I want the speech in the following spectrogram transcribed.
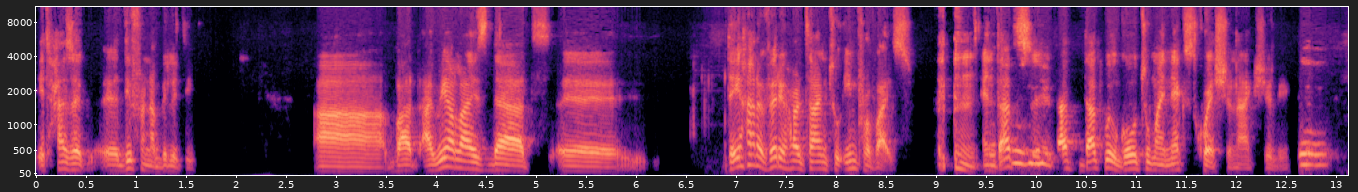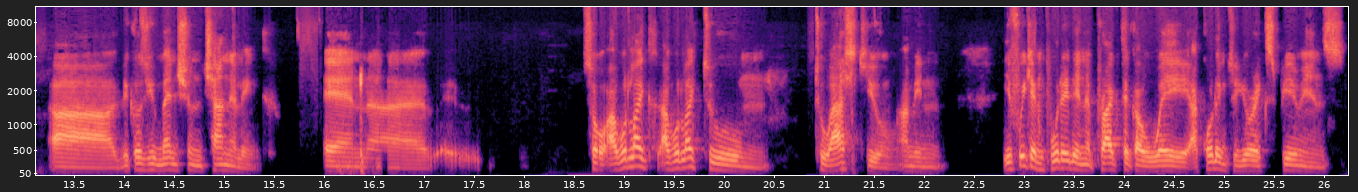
It has a, a different ability. Uh, but I realized that uh, they had a very hard time to improvise. and that's mm-hmm. uh, that, that will go to my next question actually mm-hmm. Uh, because you mentioned channeling and uh, so i would like i would like to to ask you i mean if we can put it in a practical way according to your experience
